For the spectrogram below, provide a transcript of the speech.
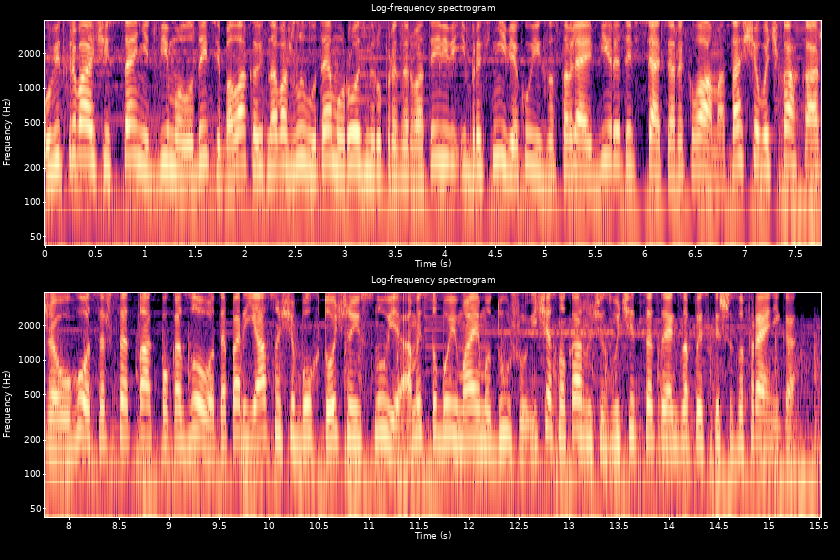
У відкриваючій сцені дві молодиці балакають на важливу тему розміру презервативів і брехні, в яку їх заставляє вірити вся ця реклама. Та що в очках каже: Ого, це ж все так показово. Тепер ясно, що Бог точно існує, а ми з тобою маємо душу. І чесно кажучи, звучить все це як записки шизофреніка.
